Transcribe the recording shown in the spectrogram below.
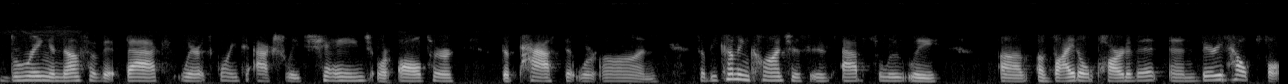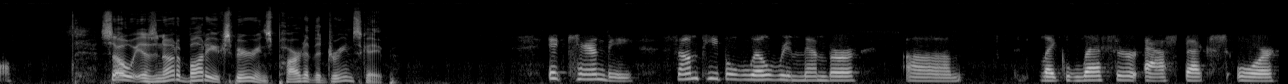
bring enough of it back where it's going to actually change or alter the path that we're on. So becoming conscious is absolutely uh, a vital part of it and very helpful. So, is an out of body experience part of the dreamscape? It can be. Some people will remember um, like lesser aspects or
